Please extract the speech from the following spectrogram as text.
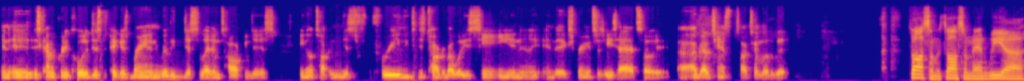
And it's kind of pretty cool to just pick his brain and really just let him talk and just, you know, talk and just freely just talk about what he's seen and, and the experiences he's had. So it, I've got a chance to talk to him a little bit. It's awesome. It's awesome, man. We, uh,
